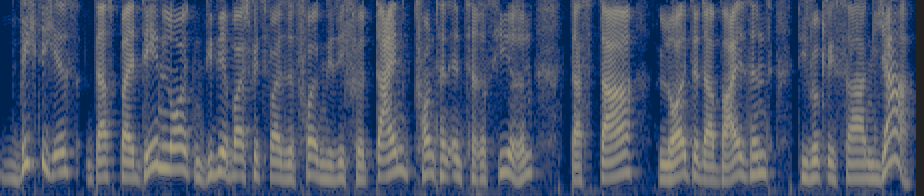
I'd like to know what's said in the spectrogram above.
Wichtig ist, dass bei den Leuten, die dir beispielsweise folgen, die sich für dein Content interessieren, dass da Leute dabei sind, die wirklich sagen, ja,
